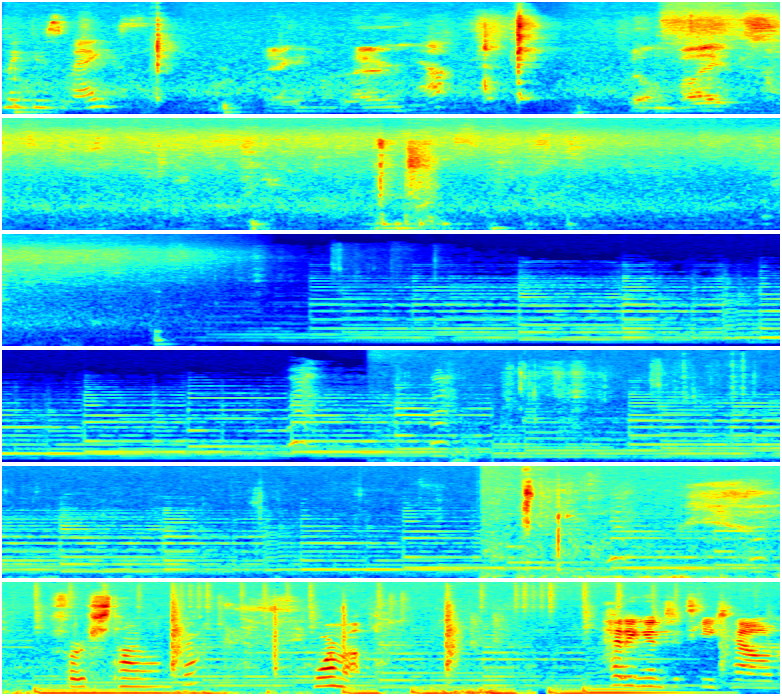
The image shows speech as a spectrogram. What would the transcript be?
Making some eggs. Egging over there. Yep. Building bikes. First time on track. Warm up. Heading into T Town,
